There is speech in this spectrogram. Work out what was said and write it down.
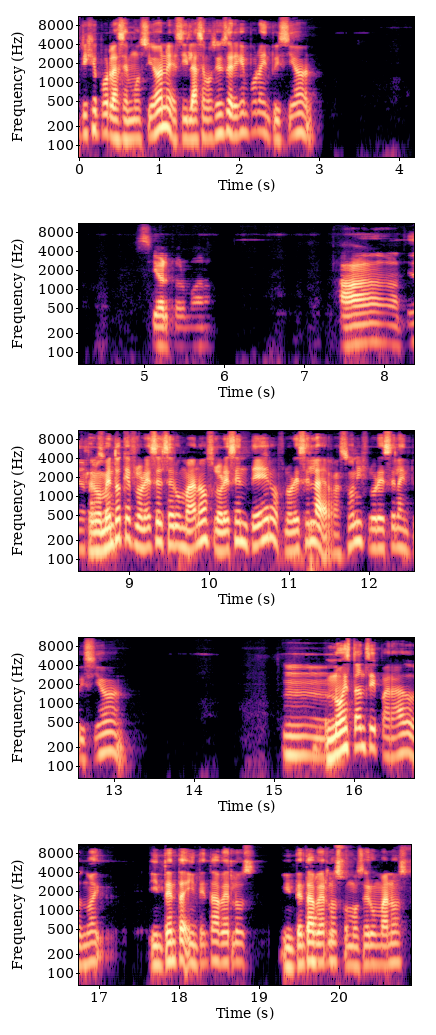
rige por las emociones y las emociones se rigen por la intuición. Cierto, hermano. Ah, el momento que florece el ser humano, florece entero, florece la razón y florece la intuición. Mm. No están separados, no hay, intenta, intenta verlos, intenta vernos como ser humanos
